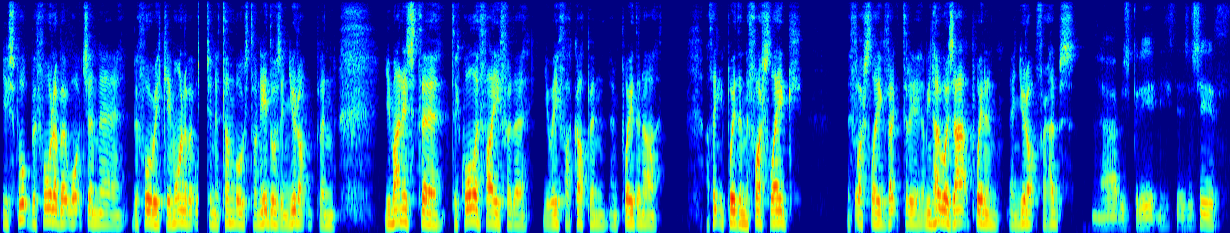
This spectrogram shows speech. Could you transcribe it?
You spoke before about watching uh, before we came on about watching the Turnbull's Tornadoes in Europe, and you managed to to qualify for the UEFA Cup and, and played in a. I think you played in the first leg the first leg victory. I mean, how was that playing in, in Europe for Hibs? Yeah, it was great. As I say, if,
